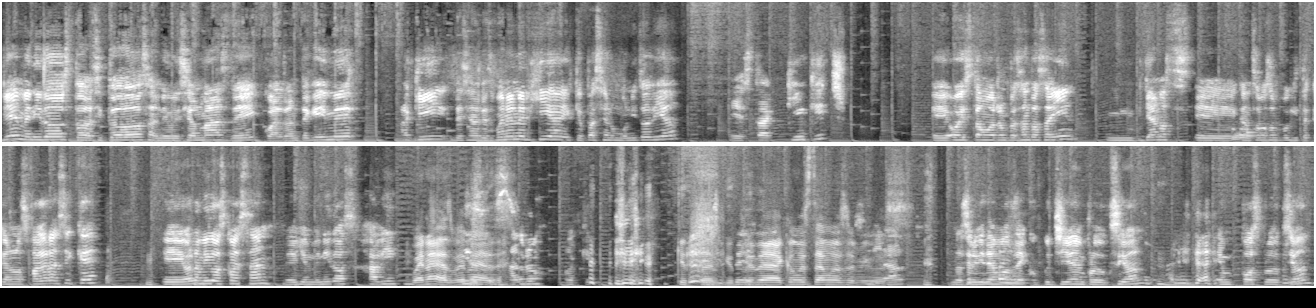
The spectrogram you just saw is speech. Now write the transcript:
Bienvenidos todas y todos a una emisión más de Cuadrante Gamer. Aquí deseándoles buena energía y que pasen un bonito día. Está Kinkich. Eh, hoy estamos reemplazando a Zain. Mm, Ya nos eh, cansamos un poquito que no nos pagaran, así que. eh, hola amigos, ¿cómo están? Eh, bienvenidos, Javi. Buenas, buenas. Sandro. ¿Qué tal? ¿Qué Este, tal? ¿Cómo estamos, amigos? Ya. No se olvidemos de Cucuchillo en producción, en postproducción.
